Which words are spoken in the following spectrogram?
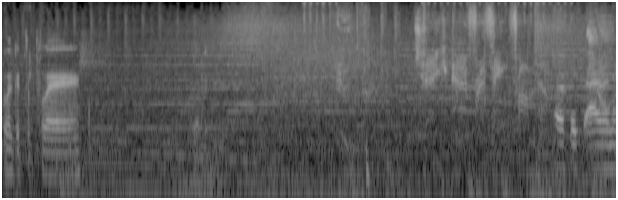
Look at the play. Perfect irony.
